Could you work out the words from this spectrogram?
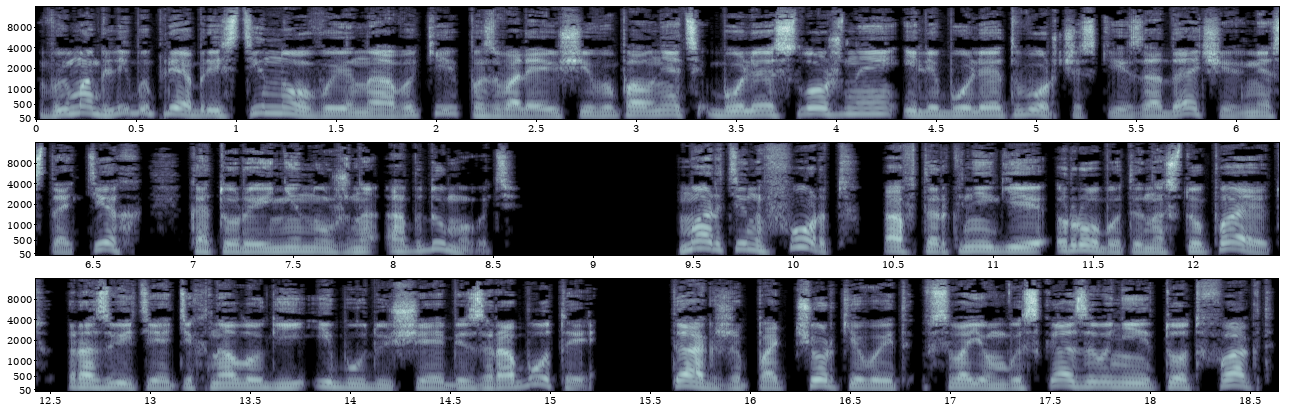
вы могли бы приобрести новые навыки, позволяющие выполнять более сложные или более творческие задачи вместо тех, которые не нужно обдумывать. Мартин Форд, автор книги «Роботы наступают. Развитие технологий и будущее без работы», также подчеркивает в своем высказывании тот факт,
